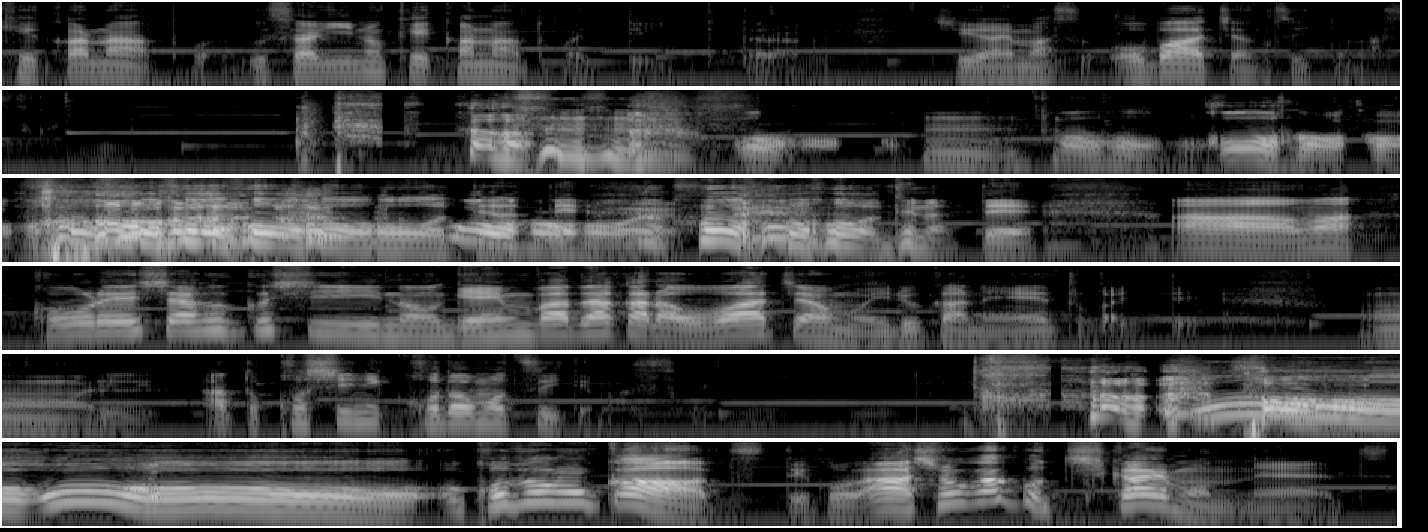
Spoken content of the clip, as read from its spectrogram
毛かな？とか、ウサギの毛かな？とか言って言ってたら、違います。おばあちゃんついてますとか言って。ほうほうほう。ん。ほうほうほう。ほうほうほう。ほうほうってなって。ほうほうほうってなって。ああ、まあ、高齢者福祉の現場だからおばあちゃんもいるかね？とか言って。うん。あと腰に子供ついてます とか。おおおお子供かっつってあ小学校近いもんねっつって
